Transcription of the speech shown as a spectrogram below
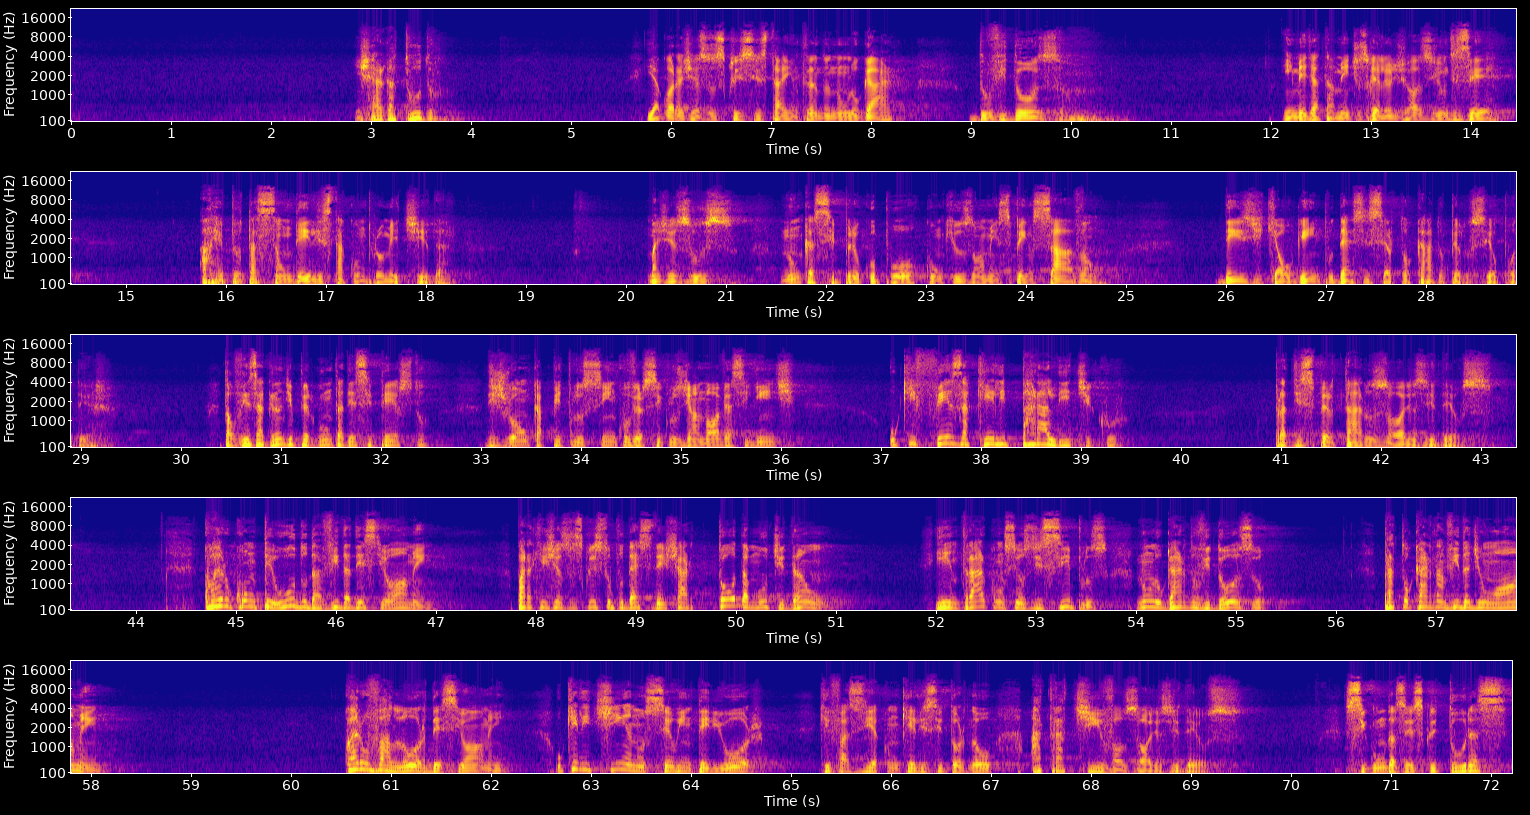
Enxerga tudo. E agora Jesus Cristo está entrando num lugar duvidoso. Imediatamente os religiosos iam dizer: a reputação dele está comprometida. Mas Jesus nunca se preocupou com o que os homens pensavam, desde que alguém pudesse ser tocado pelo seu poder. Talvez a grande pergunta desse texto de João capítulo 5, versículos de 1 a 9 é a seguinte: O que fez aquele paralítico para despertar os olhos de Deus? Qual era o conteúdo da vida desse homem para que Jesus Cristo pudesse deixar toda a multidão e entrar com seus discípulos num lugar duvidoso para tocar na vida de um homem? Qual era o valor desse homem? o que ele tinha no seu interior que fazia com que ele se tornou atrativo aos olhos de Deus. Segundo as Escrituras,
